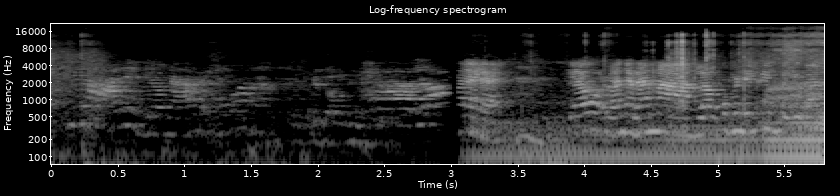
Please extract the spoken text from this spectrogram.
บที่ร้านอย่างเดียวนะหมายความว่าถ้าเลิกใช่แล้วหลังจากนั้นมาเราก็ไม่ได้ขึ้นไปที่บ้าน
